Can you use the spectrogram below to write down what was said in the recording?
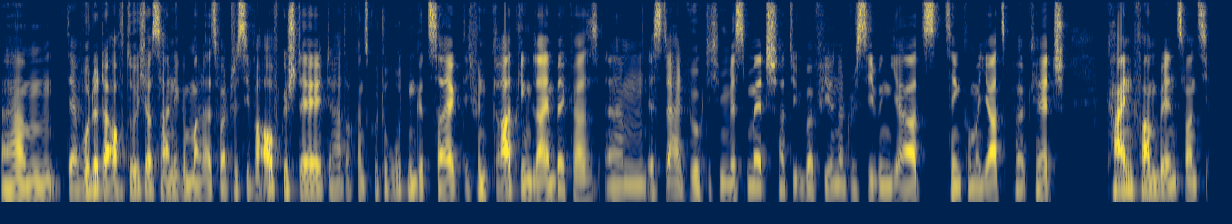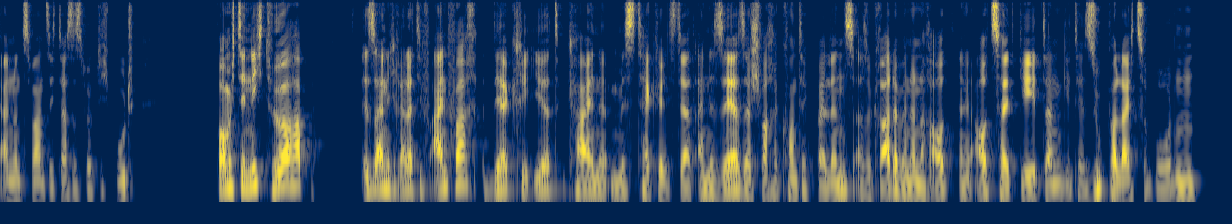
Ähm, der wurde da auch durchaus einige Mal als Wide Receiver aufgestellt. Der hat auch ganz gute Routen gezeigt. Ich finde, gerade gegen Linebacker ähm, ist er halt wirklich ein Mismatch. Hatte über 400 Receiving Yards, 10, Yards per Catch. Kein Fumble in 2021. Das ist wirklich gut. Warum ich den nicht höher habe, ist eigentlich relativ einfach. Der kreiert keine Miss-Tackles. Der hat eine sehr, sehr schwache Contact Balance. Also gerade wenn er nach Out äh, Outside geht, dann geht er super leicht zu Boden.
